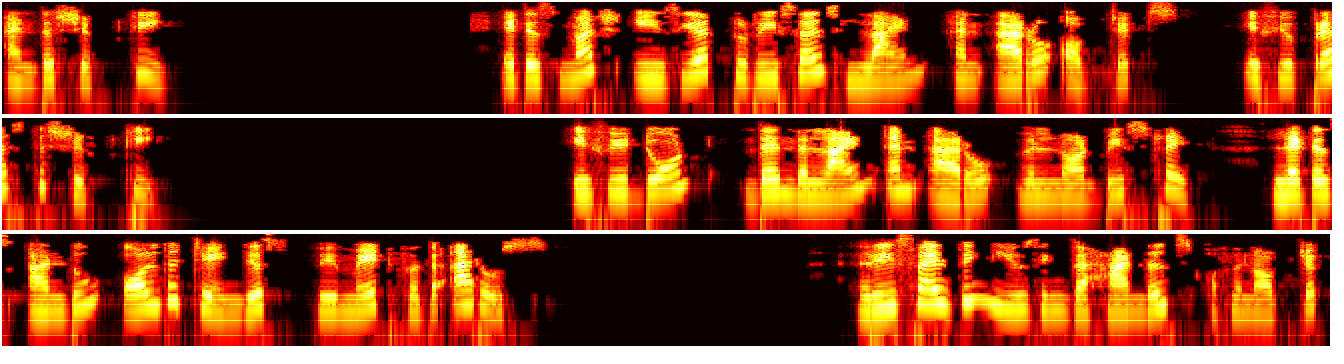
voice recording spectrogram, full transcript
and the Shift key. It is much easier to resize line and arrow objects if you press the Shift key. If you don't, then the line and arrow will not be straight. Let us undo all the changes we made for the arrows. Resizing using the handles of an object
